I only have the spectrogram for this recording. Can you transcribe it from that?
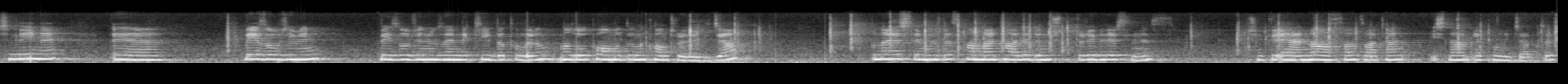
Şimdi yine e, base objemin base objenin üzerindeki dataların null olup olmadığını kontrol edeceğim. Bunu işleminizde standart hale dönüştürebilirsiniz. Çünkü eğer ne alsa zaten işlem yapılmayacaktır.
